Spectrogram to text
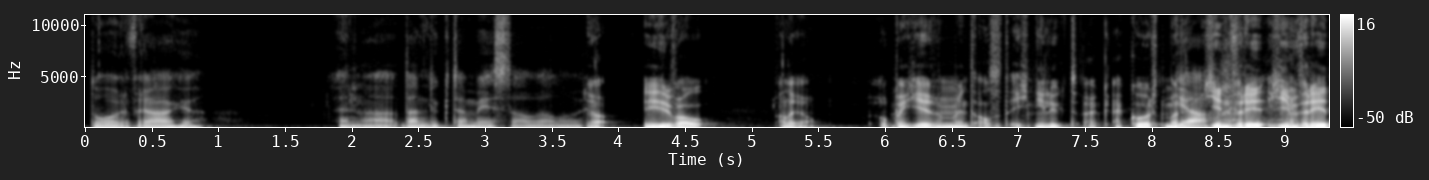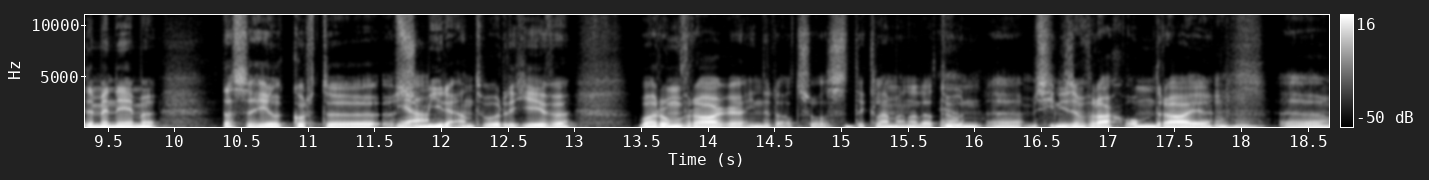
doorvragen. En dan lukt dat meestal wel, hoor. Ja, in ieder geval... Allee, ja, op een gegeven moment, als het echt niet lukt, ak akkoord. Maar ja. geen, vrede, geen vrede mee nemen dat ze heel korte, Ja. summiere antwoorden geven. Waarom vragen? Inderdaad, zoals de Klamannen dat Ja. doen. Uh, misschien eens een vraag omdraaien. Mhm. Uh,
